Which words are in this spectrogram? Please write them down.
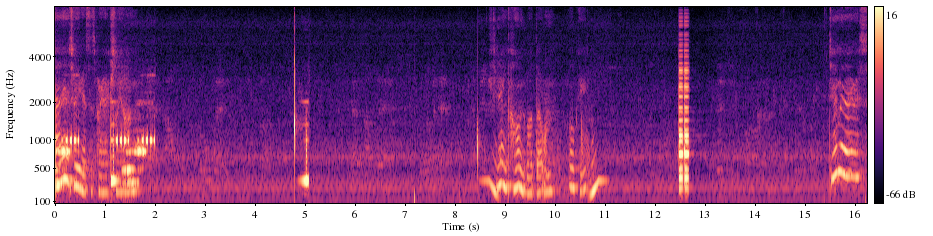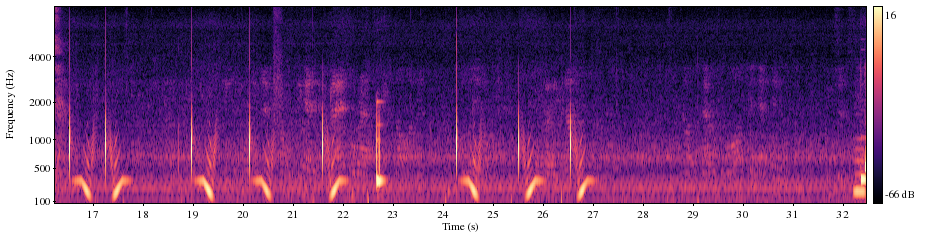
didn't show you guys this part actually on. She didn't comment about that one. Okay. She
